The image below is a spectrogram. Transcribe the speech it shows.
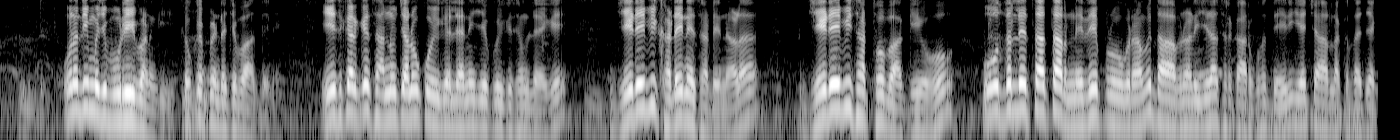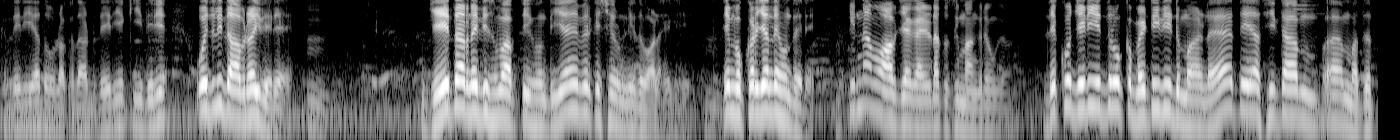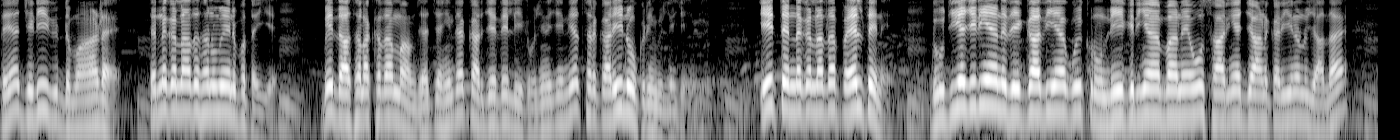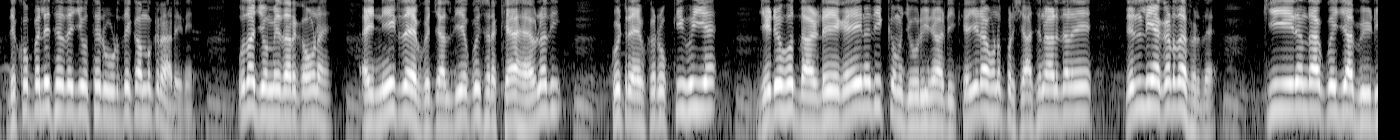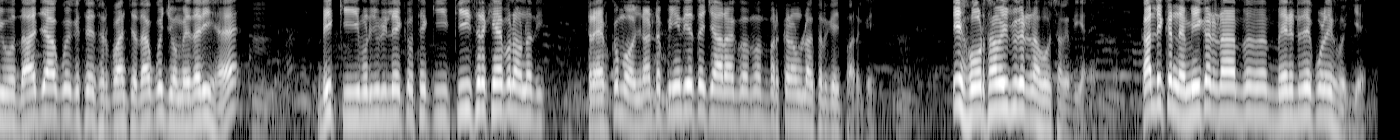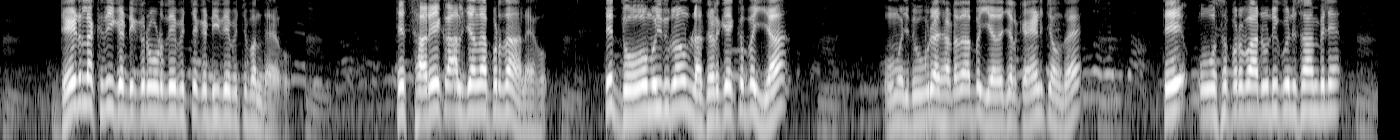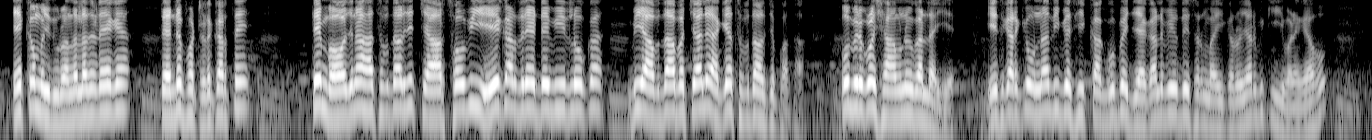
ਉਹਨਾਂ ਦੀ ਮਜਬੂਰੀ ਬਣ ਗਈ ਕਿਉਂਕਿ ਪਿੰਡ 'ਚ ਵੱਸਦੇ ਨੇ। ਇਸ ਕਰਕੇ ਸਾਨੂੰ ਚਲੋ ਕੋਈ ਗੱਲ ਨਹੀਂ, ਜੇ ਕੋਈ ਕਿਸੇ ਨੂੰ ਲੈ ਗਏ। ਜਿਹੜੇ ਵੀ ਖੜੇ ਨੇ ਸਾਡੇ ਨਾਲ, ਜਿਹੜੇ ਵੀ ਸਾਥੋਂ ਵਾਗੇ ਉਹ ਉਹ ਉਧਰਲੇ ਤਾਂ ਧਰਨੇ ਦੇ ਪ੍ਰੋਗਰਾਮ ਦਾਬ ਨਾਲ ਹੀ ਜਿਹੜਾ ਸਰਕਾਰ ਕੁਛ ਦੇ ਰਹੀ ਹੈ 4 ਲੱਖ ਦਾ ਚੈੱਕ ਦੇ ਰਹੀ ਹੈ 2 ਲੱਖ ਦਾ ਅੱਡ ਦੇ ਰਹੀ ਹੈ, ਕੀ ਦੇ ਰਹੀ ਹੈ, ਉਹ ਇਹਦੇ ਲਈ ਦਾਬ ਨਾਲ ਹੀ ਦੇ ਰਿਹਾ ਹੈ। ਜੇ ਧਰਨੇ ਦੀ ਸਮਾਪਤੀ ਹੁੰਦੀ ਹੈ ਇਹ ਫਿਰ ਕਿਸੇ ਨੂੰ ਨਹੀਂ ਦਵਾਲ ਹੈਗੇ। ਇਹ ਮੁੱਕਰ ਜਾਂਦੇ ਹੁੰਦੇ ਨੇ। ਕਿੰਨਾ ਮੁਆਵਜ਼ਾ ਹੈਗਾ ਜਿਹੜਾ ਤੁਸੀਂ ਮੰਗ ਰਹੇ ਹੋਗੇ ਹੁਣ? ਦੇਖੋ ਜਿਹੜੀ ਇਧਰੋਂ ਕਮੇਟੀ ਦੀ ਡਿਮਾਂਡ ਹੈ ਤੇ ਅਸੀਂ ਤਾਂ ਅ, ਮਦਦ ਤੇ ਆ ਜਿਹੜੀ ਡਿਮਾਂਡ ਹੈ ਤਿੰਨ ਗੱਲਾਂ ਤਾਂ ਸਾਨੂੰ ਮੇਨ ਪਤਾ ਹੀ ਹੈ। ਵੀ 10 ਲੱਖ ਦਾ ਮਾਮਲਾ ਚਾਹੀਦਾ ਕਰਜ਼ੇ ਤੇ ਲੀਕ ਵਜਣੀ ਚਾਹੀਦੀ ਹੈ ਸਰਕਾਰੀ ਨੌਕਰੀ ਮਿਲਣੀ ਚਾਹੀਦੀ ਹੈ। ਇਹ ਤਿੰਨ ਗੱਲਾਂ ਤਾਂ ਪਹਿਲ ਤੇ ਨੇ। ਦੂਜੀਆਂ ਜਿਹੜੀਆਂ ਨਰੇਗਾ ਦੀਆਂ ਕੋਈ ਕਾਨੂੰਨੀ ਕਿਰਿਆਵਾਂ ਨੇ ਉਹ ਸਾਰੀਆਂ ਜਾਣਕਾਰੀ ਇਹਨਾਂ ਨੂੰ ਜ਼ਿਆਦਾ ਹੈ। ਦੇਖੋ ਪਹਿਲੇ ਸਿਰ ਤੇ ਜੀ ਉੱਥੇ ਰੋਡ ਤੇ ਕੰਮ ਕਰਾ ਰਹੇ ਨੇ ਉਹਦਾ ਜ਼ਿੰਮੇਦਾਰ ਕੌਣ ਹੈ? ਇੰਨੀ ਟ੍ਰੈਫਿਕ ਚੱਲਦੀ ਹੈ ਕੋਈ ਸੁਰੱਖਿਆ ਹੈ ਉਹਨਾਂ ਦੀ। ਕੋਈ ਟ੍ਰੈਫਿਕ ਰੋਕੀ ਹੋਈ ਹੈ ਜਿਹੜੇ ਉਹ ਦਰੜੇ ਗਏ ਇਹਨਾਂ ਦੀ ਕਮਜ਼ੋਰੀ ਨਾਲ ਡਿੱਕੇ ਜਿਹੜਾ ਹੁਣ ਪ੍ਰਸ਼ਾਸਨ ਵਾਲੇ ਦਲੇ ਲਿਲੀਆਂ ਕੱਢਦਾ ਫਿਰਦਾ। ਕੀ ਇਹਨਾਂ ਦਾ ਕੋਈ ਜਾਂ ਵੀਡੀਓ ਦਾ ਜਾਂ ਕੋਈ ਕਿਸੇ ਸਰਪੰਚ ਦਾ ਕੋਈ ਜ਼ਿੰਮੇਵਾਰੀ ਹੈ? ਵੀ ਕੀ ਮਨਜ਼ੂਰੀ ਲੈ ਕੇ ਉੱਥੇ ਕੀ ਕੀ ਸੁਰੱਖਿਆ ਭਲਾ ਉਹਨਾਂ ਦੀ? ਟ੍ਰੈਫਿਕ ਮੌਜ ਨਾਲ ਟੱਪੀਆਂ ਦੀ ਤੇ ਚਾਰ ਅੱਗ ਵਰਕਰਾਂ ਨੂੰ ਲਗਤਲ ਗਈ ਪਰ ਗਏ। ਇਹ ਹੋਰ ਥਾਵੇਂ ਵੀ ਘਟਨਾ ਹੋ ਸਕਦੀਆਂ ਨੇ। ਕੱਲ ਇੱਕ ਨਵੀਂ ਘਟਨਾ ਮੇਰਠ ਦੇ ਕੋਲੇ ਹੋਈ ਹੈ। 1.5 ਲੱਖ ਦੀ ਗੱਡੀ ਕਰੋੜ ਦੇ ਵਿੱਚ ਗੱਡੀ ਦੇ ਵਿੱਚ ਬੰਦਾ ਹੈ ਉਹ। ਤੇ ਸਾਰੇ ਕਾਲਜਾਂ ਦਾ ਪ੍ਰਧਾਨ ਹੈ ਉਹ। ਤੇ ਦੋ ਮਜ਼ਦੂਰਾਂ ਨੂੰ ਲਤੜ ਕੇ ਇੱਕ ਭਈਆ ਉਹ ਮਜ਼ਦੂਰ ਹੈ ਸਾਡਾ ਦਾ ਭਈਆ ਦਾ ਚਲ ਕਹਿਣ ਚ ਆਉਂਦਾ ਹੈ, ਤੇ ਉਸ ਪਰਿਵਾਰ ਨੂੰ ਨਹੀਂ ਕੋਈ ਇਨਸਾਫ ਮਿਲਿਆ। ਇੱਕ ਮਜ਼ਦੂਰਾਂ ਦਾ ਲਤੜਿਆ ਗਿਆ ਤਿੰਨ ਫੱਟੜ ਕਰਤੇ। ਤੇ ਮੌਜਨਾ ਹਸਪਤਾਲ 'ਚ 400 ਵੀ ਇਹ ਕਰਦੇ ਨੇ ਐਡੇ ਵੀਰ ਲੋਕ ਵੀ ਆਪਦਾ ਬੱਚਾ ਲਿਆ ਕੇ ਹਸਪਤਾਲ 'ਚ ਪਤਾ। ਉਹ ਮੇਰੇ ਕੋਲ ਸ਼ਾਮ ਨੂੰ ਗੱਲ ਆਈ ਹੈ। ਇਸ ਕਰਕੇ ਉਹਨਾਂ ਦੀ ਵੀ ਅਸੀਂ ਇੱਕ ਆਗੂ ਭੇਜਿਆ ਗੱਲ ਵੀ ਉਹਦੀ ਸਰਮਾਈ ਕਰੋ ਯਾਰ ਵੀ ਕੀ ਬਣ ਗਿਆ ਉਹ।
